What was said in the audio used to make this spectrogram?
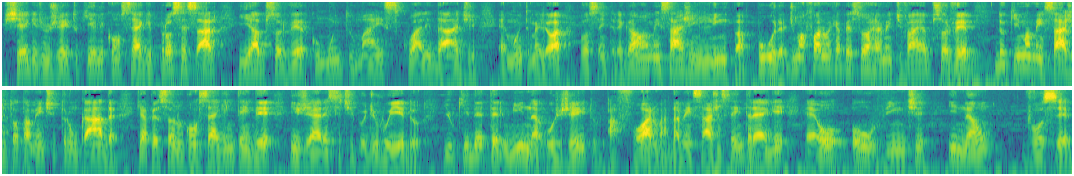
chegue de um jeito que ele consegue processar e absorver com muito mais qualidade. É muito melhor você entregar uma mensagem limpa, pura, de uma forma que a pessoa realmente vai absorver do que uma mensagem totalmente truncada, que a pessoa não consegue entender e gera esse tipo de ruído. E o que determina o jeito, a forma da mensagem ser entregue é o ouvinte e não você.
